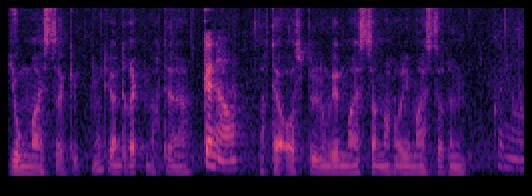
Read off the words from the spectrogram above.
Jungmeister gibt, ne? die dann direkt nach der, genau. nach der Ausbildung den Meister machen oder die Meisterin. Genau.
